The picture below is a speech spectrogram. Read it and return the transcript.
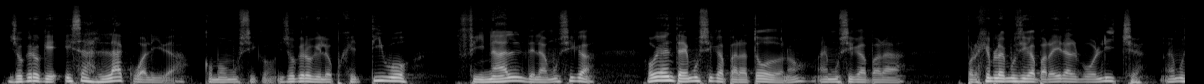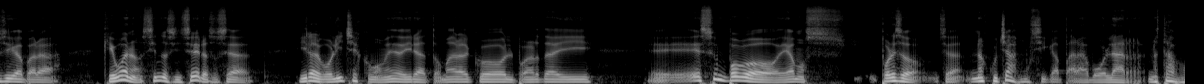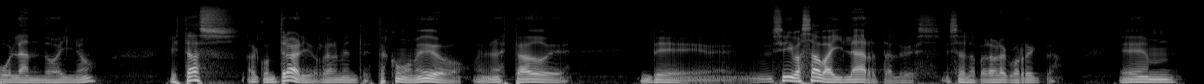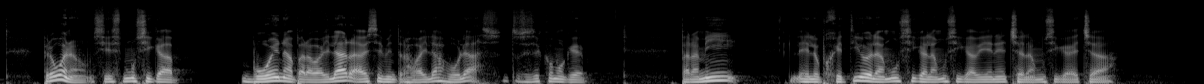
Yo creo que esa es la cualidad como músico. Y yo creo que el objetivo final de la música, obviamente hay música para todo, ¿no? Hay música para, por ejemplo, hay música para ir al boliche. Hay música para, que bueno, siendo sinceros, o sea, ir al boliche es como medio ir a tomar alcohol, ponerte ahí, eh, es un poco, digamos, por eso, o sea, no escuchás música para volar, no estás volando ahí, ¿no? Estás al contrario, realmente, estás como medio en un estado de, de... Sí, vas a bailar tal vez, esa es la palabra correcta. Em, pero bueno, si es música buena para bailar, a veces mientras bailás volás. Entonces es como que, para mí, el objetivo de la música, la música bien hecha, la música hecha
